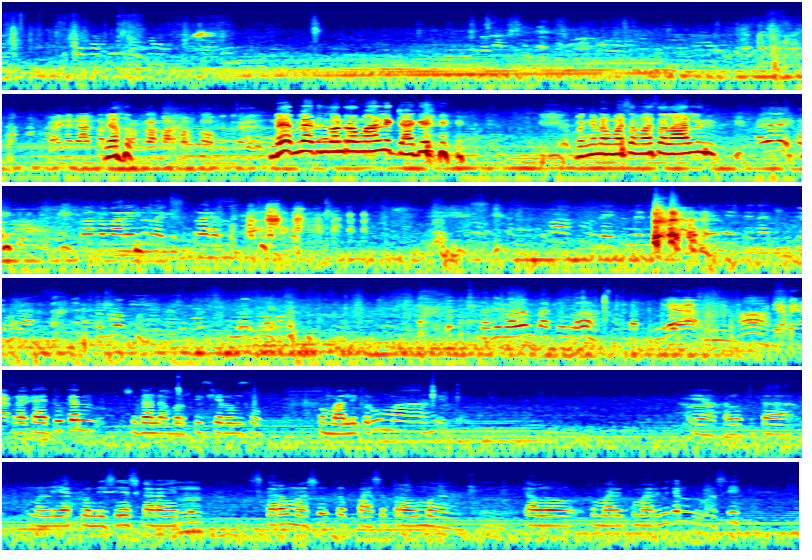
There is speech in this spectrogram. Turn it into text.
Kayaknya datang Ya. program barbershop itu kayaknya. Ndek melihatin gondrong Malik jaga. Mengenang masa-masa lalu. Ayo ayo. Gua kemarin dulu lagi stres. Tadi malam Fatullah, Fatullah. Iya. Ah. Mereka itu kan sudah tidak berpikir untuk kembali ke rumah gitu. Ya kalau kita melihat kondisinya sekarang itu Hmm. sekarang masuk ke fase trauma. Kalau kemarin-kemarin kan masih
